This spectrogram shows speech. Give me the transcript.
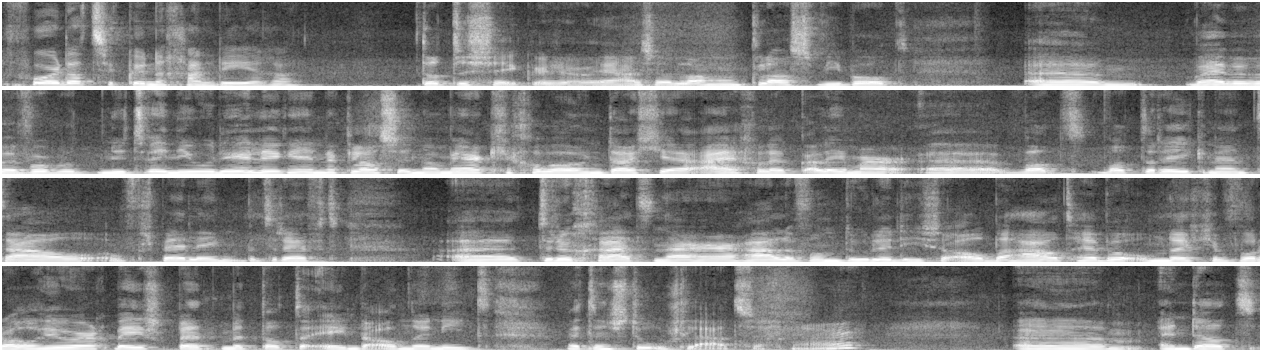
voordat ze kunnen gaan leren. Dat is zeker zo. Ja, zolang een klas wiebelt. Ehm wij hebben bijvoorbeeld nu twee nieuwe leerlingen in de klas. En dan merk je gewoon dat je eigenlijk alleen maar eh, wat, wat rekenen en taal of spelling betreft. eh, teruggaat naar herhalen van doelen die ze al behaald hebben. Omdat je vooral heel erg bezig bent met dat de een de ander niet met een stoel slaat, zeg maar. Ehm, en, dat,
